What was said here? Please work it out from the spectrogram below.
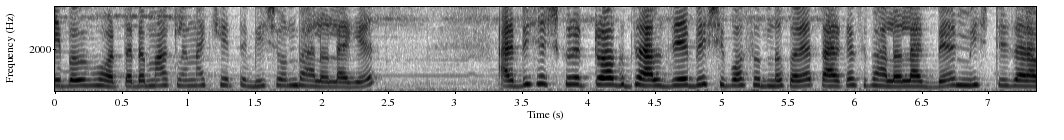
এইভাবে ভর্তাটা মাখলে না খেতে ভীষণ ভালো লাগে। আর বিশেষ করে টক জাল যে বেশি পছন্দ করে, তার কাছে ভালো লাগবে। মিষ্টি যারা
